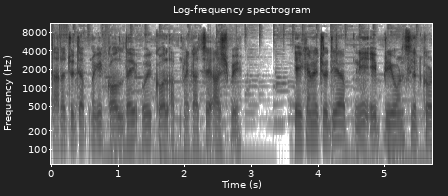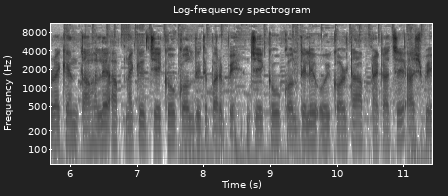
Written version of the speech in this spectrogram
তারা যদি আপনাকে কল দেয়, ওই কল আপনার কাছে আসবে। এখানে যদি আপনি এভরি ওয়ান সিলেক্ট করে রাখেন, তাহলে আপনাকে যে কেউ কল দিতে পারবে। যে কেউ কল দিলে ওই কলটা আপনার কাছে আসবে।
